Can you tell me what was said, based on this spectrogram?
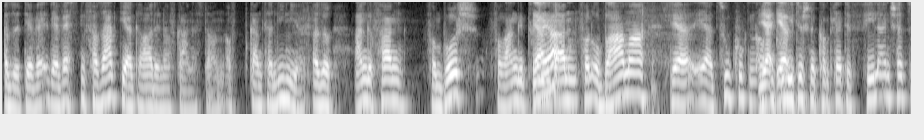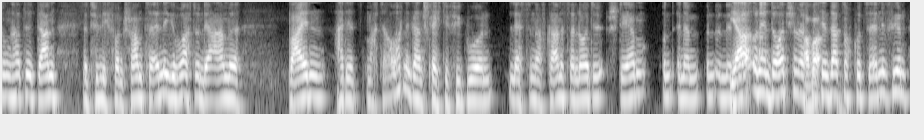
also der, der Westen versagt ja gerade in Afghanistan auf ganzer Linie. Also angefangen vom Bush, vorangetrieben ja, ja. dann von Obama, der eher zuguckt und auch ja, politisch eine komplette Fehleinschätzung hatte. Dann natürlich von Trump zu Ende gebracht und der arme Biden hat jetzt, macht ja auch eine ganz schlechte Figur und lässt in Afghanistan Leute sterben und in, einem, und in, ja, und in Deutschland, lass mich den Satz noch kurz zu Ende führen,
